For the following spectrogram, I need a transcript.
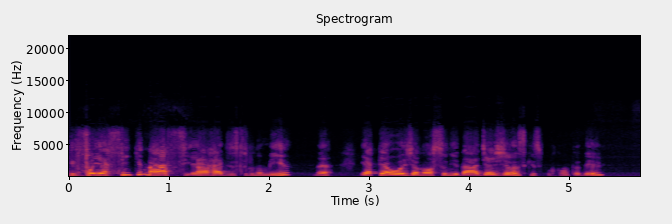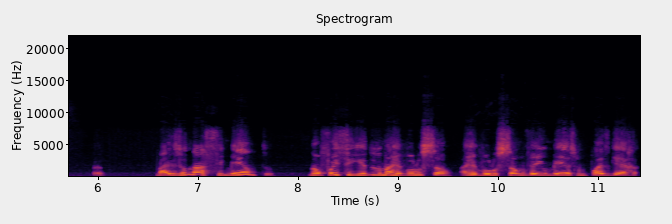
E foi assim que nasce a radioastronomia, né? E até hoje a nossa unidade é Janskis por conta dele. Né? Mas o nascimento não foi seguido de uma revolução. A revolução veio mesmo pós-guerra.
